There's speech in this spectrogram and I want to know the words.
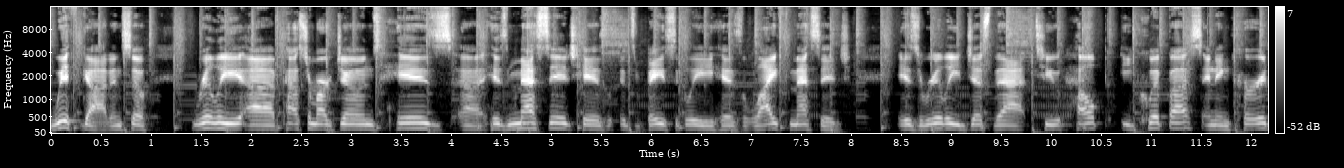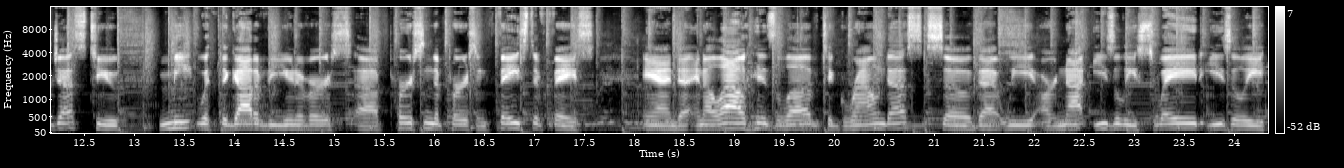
with God. And so, really, uh, Pastor Mark Jones, his uh, his message, his it's basically his life message, is really just that to help equip us and encourage us to meet with the God of the universe, uh, person to person, face to face, and uh, and allow His love to ground us, so that we are not easily swayed, easily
